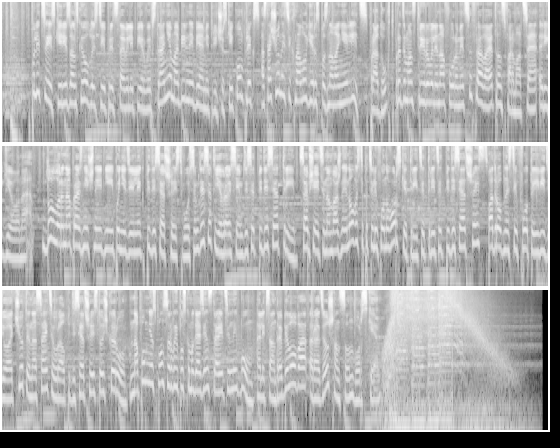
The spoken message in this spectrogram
Полицейские Рязанской области представили первый в стране мобильный биометрический комплекс, оснащенный технологией распознавания лиц. Продукт продемонстрировали на форуме «Цифровая трансформация региона». Доллар на праздничные дни и понедельник 56.80, евро 70.53. Сообщайте нам важные новости по телефону Ворске 30 30 56. Подробности, фото и видео отчеты на сайте урал56.ру. Напомню, спонсор выпуска магазин «Строительный бум». Александра Белова, радио «Шансон Ворске».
